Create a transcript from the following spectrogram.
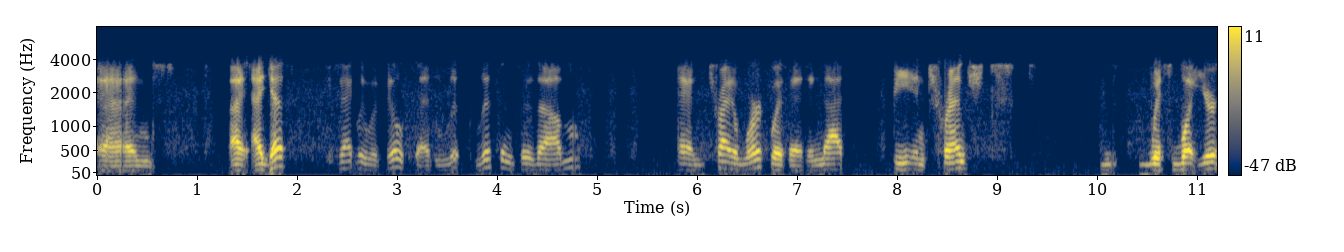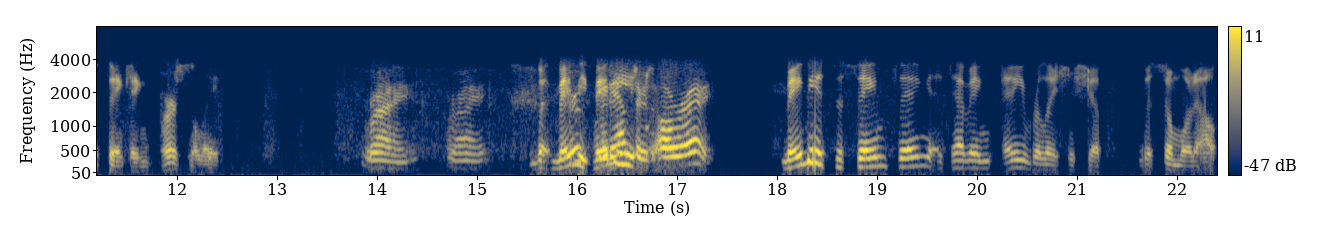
and I, I guess exactly what Bill said. Li- listen to them and try to work with it and not be entrenched with what you're thinking personally. Right. Right. But maybe maybe answers. All right. maybe it's the same thing as having any relationship with someone else.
